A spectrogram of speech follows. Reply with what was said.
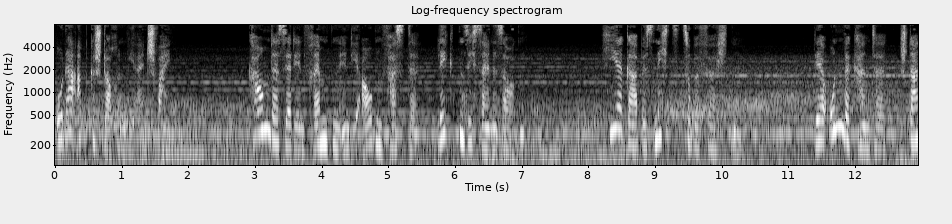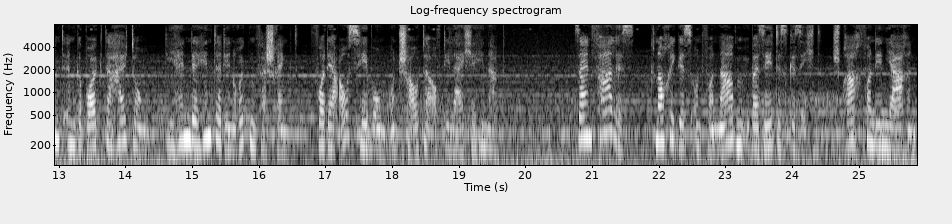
oder abgestochen wie ein Schwein. Kaum dass er den Fremden in die Augen fasste, legten sich seine Sorgen. Hier gab es nichts zu befürchten. Der Unbekannte stand in gebeugter Haltung, die Hände hinter den Rücken verschränkt, vor der Aushebung und schaute auf die Leiche hinab. Sein fahles, knochiges und von Narben übersätes Gesicht, sprach von den Jahren,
